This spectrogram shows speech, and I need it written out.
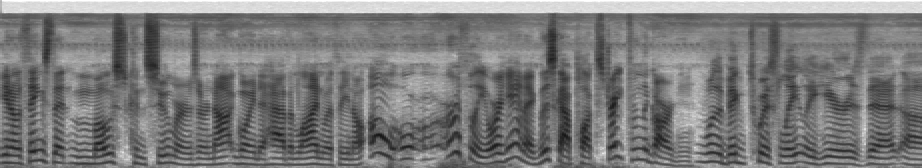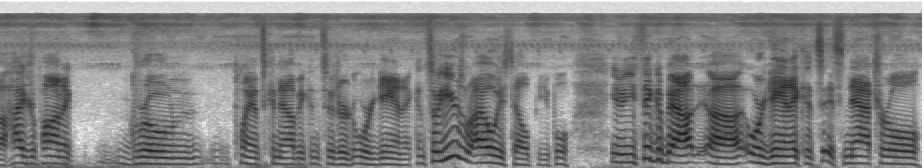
you know, things that most consumers are not going to have in line with, you know, oh, or, or earthly, organic, this got plucked straight from the garden. One of the big twists lately here is that uh, hydroponic grown plants can now be considered organic. And so here's what I always tell people. You know, you think about uh, organic, it's, it's natural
